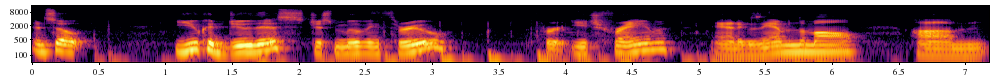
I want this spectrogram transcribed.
And so you could do this just moving through for each frame and examine them all. Um,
